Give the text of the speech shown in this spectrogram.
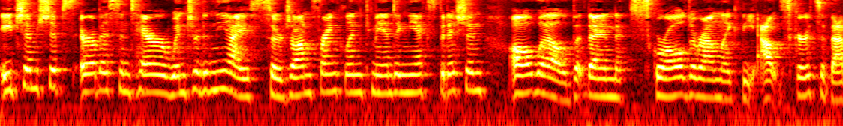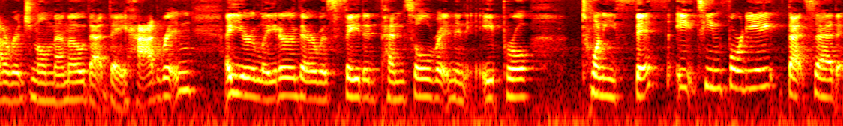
HM ships Erebus and Terror wintered in the ice. Sir John Franklin commanding the expedition, all well, but then scrawled around like the outskirts of that original memo that they had written. A year later, there was faded pencil written in April 25th, 1848, that said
